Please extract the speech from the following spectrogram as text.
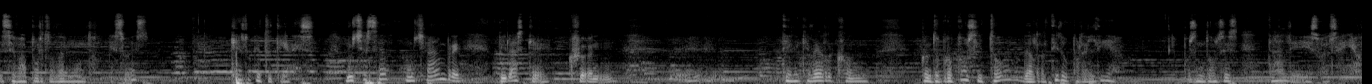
se va por todo el mundo. Eso es. ¿Qué es lo que tú tienes? Mucha sed, mucha hambre. Pilas que con... Eh, tiene que ver con con tu propósito del retiro para el día. Pues entonces dale eso al Señor.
